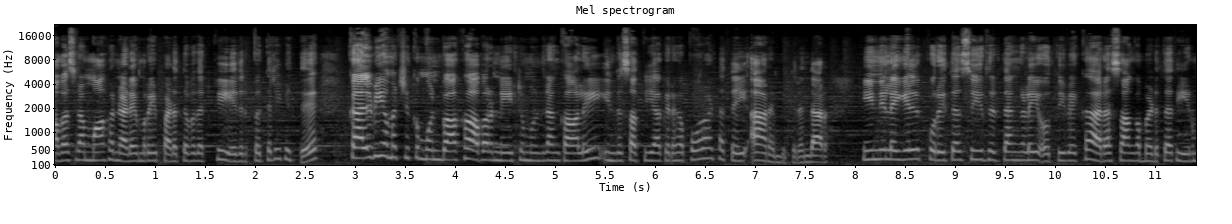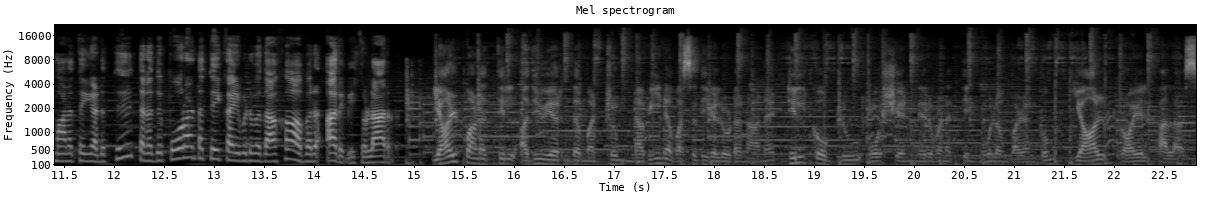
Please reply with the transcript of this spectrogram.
அவசரமாக நடைமுறைப்படுத்துவதற்கு எதிர்ப்பு தெரிவித்து கல்வி அமைச்சுக்கு முன்பாக அவர் நேற்று முன்தினங்காலை இந்த சத்தியாகிரக போராட்டத்தை ஆரம்பித்திருந்தார். இந்நிலையில் குறித்த சீர்திருத்தங்களை ஒத்திவைக்க அரசாங்கம் எடுத்த தீர்மானத்தை அடுத்து தனது போராட்டத்தை கைவிடுவதாக அவர் அறிவித்துள்ளார். யாழ்ப்பாணத்தில் அதிஉயர்ந்த மற்றும் நவீன வசதிகளுடனான டில்கோ ப்ளூ ஓஷியன் நிறுவனத்தின் மூலம் வழங்கும் யாழ் ராயல் பேலஸ்.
